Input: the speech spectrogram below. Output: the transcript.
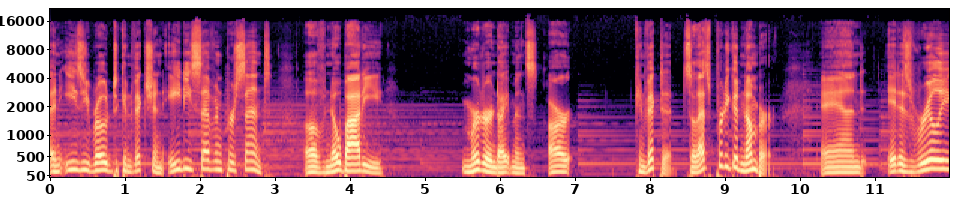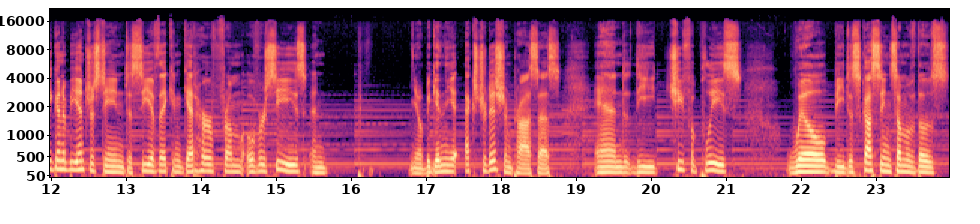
an easy road to conviction. 87% of no body murder indictments are convicted. So that's a pretty good number. And it is really going to be interesting to see if they can get her from overseas and you know begin the extradition process and the chief of police will be discussing some of those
